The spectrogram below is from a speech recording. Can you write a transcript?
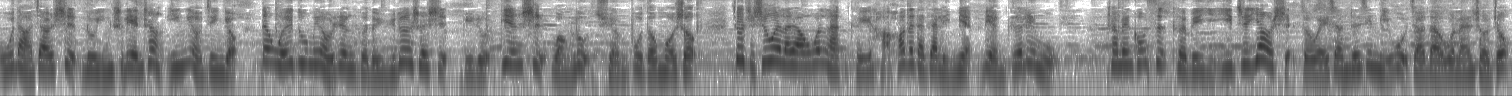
舞蹈教室、录音室练唱应有尽有，但唯独没有任何的娱乐设施，比如电视、网络全部都没收，就只是为了让温岚可以好好的待在里面练歌练舞。唱片公司特别以一只钥匙作为象征性礼物交到温岚手中。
